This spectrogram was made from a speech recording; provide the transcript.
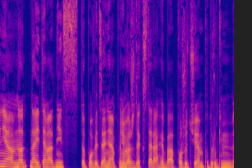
nie mam na, na jej temat nic do powiedzenia, ponieważ Dextera chyba porzuciłem po drugim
